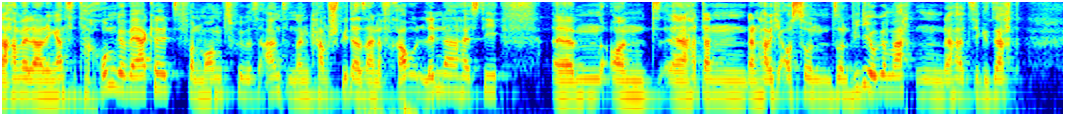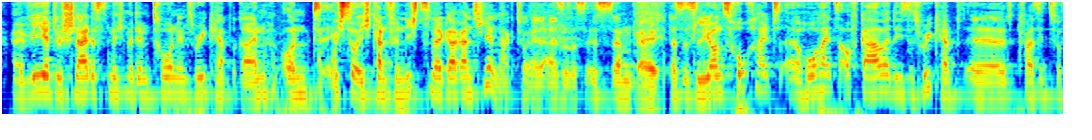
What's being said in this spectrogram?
da haben wir da den ganzen Tag rumgewerkelt, von morgens früh bis abends. Und dann kam später seine Frau, Linda heißt die. Ähm, und äh, hat dann, dann habe ich auch so ein, so ein Video gemacht und da hat sie gesagt, wehe, du schneidest mich mit dem Ton ins Recap rein. Und ich so, ich kann für nichts mehr garantieren aktuell. Also das ist, ähm, das ist Leons Hochheit, äh, Hoheitsaufgabe, dieses Recap äh, quasi zu,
